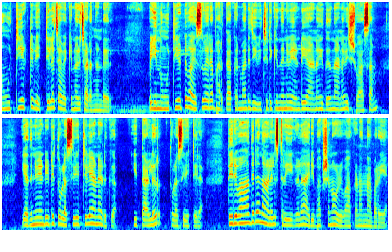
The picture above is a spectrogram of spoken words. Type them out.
നൂറ്റിയെട്ട് വെറ്റില ചവയ്ക്കുന്ന ഒരു ചടങ്ങുണ്ടായിരുന്നു. അപ്പോൾ ഈ നൂറ്റിയെട്ട് വയസ്സ് വരെ ഭർത്താക്കന്മാർ ജീവിച്ചിരിക്കുന്നതിന് വേണ്ടിയാണ് ഇതെന്നാണ് വിശ്വാസം. അതിന് വേണ്ടിയിട്ട് തുളസി വെറ്റിലയാണ് എടുക്കുക. ഈ തളിർ തുളസി വെറ്റില. തിരുവാതിര നാളിൽ സ്ത്രീകൾ അരിഭക്ഷണം ഒഴിവാക്കണം എന്നാണ് പറയുക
